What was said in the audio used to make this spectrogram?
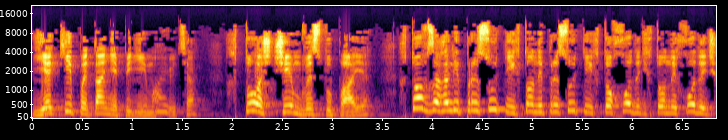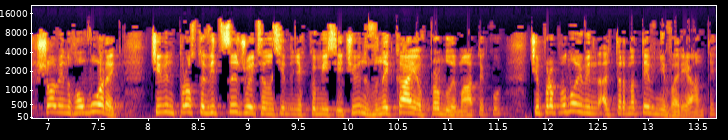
які питання підіймаються, хто з чим виступає, хто взагалі присутній, хто не присутній, хто ходить, хто не ходить, що він говорить, чи він просто відсиджується на засіданнях комісії, чи він вникає в проблематику, чи пропонує він альтернативні варіанти,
